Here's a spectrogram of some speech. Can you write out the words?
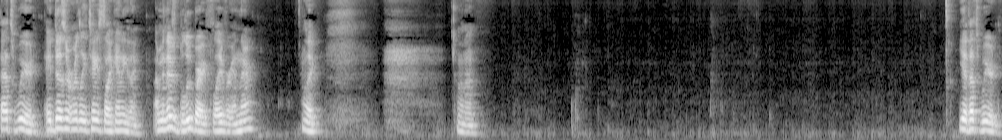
That's weird. It doesn't really taste like anything. I mean, there's blueberry flavor in there. Like, hold on. Yeah, that's weird.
